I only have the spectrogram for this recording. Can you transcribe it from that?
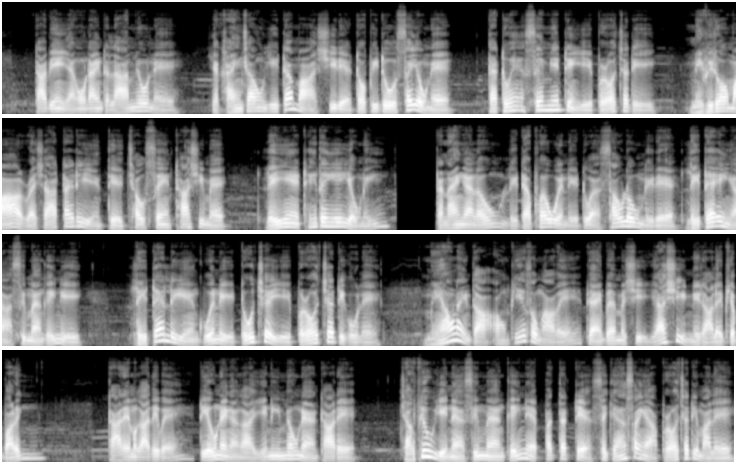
။ဒါပြင်ရန်ကုန်တိုင်းဒလားမျိုးနယ်ရခိုင်ချောင်းရေတပ်မှာရှိတဲ့တော်ပီတိုစက်ရုံနဲ့တပ်တွင်းအစင်းမြင့်တင်ရေး project တွေနေပြည်တော်မှာရုရှားတိုက်လေယာဉ်တစ်6ဆင်းထားရှိမဲ့လေယာဉ်ထိန်းသိမ်းရေးရုံတွေတနိုင်ငံလုံးလေတပ်ဖွဲ့ဝင်တွေအတွက်စောက်လုပ်နေတဲ့လေတပ်အိမ်ယာစီမံကိန်းတွေလေတပ်လေယာဉ်ကွင်းတွေတိုးချဲ့ရေး project တွေကိုလည်းမင်းအောင်လိုင်တာအောင်ပြေးဆောင်ကပဲပြိုင်ဘက်မရှိရရှိနေတာလည်းဖြစ်ပါတယ်။ဒါလည်းမကသေးပဲတရုတ်နိုင်ငံကယင်းနှမြုံနှံထားတဲ့ ကြောက်ဖြူရည်နဲ့စီမံကိန်းနဲ့ပတ်သက်တဲ့စကန်ဆိုင်ရာ project တွေမှာလည်း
